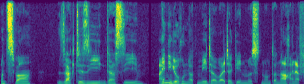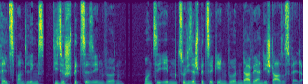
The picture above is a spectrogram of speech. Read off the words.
Und zwar sagte sie, dass sie einige hundert Meter weitergehen müssten und danach einer Felswand links diese Spitze sehen würden. Und sie eben zu dieser Spitze gehen würden. Da wären die Stasisfelder.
